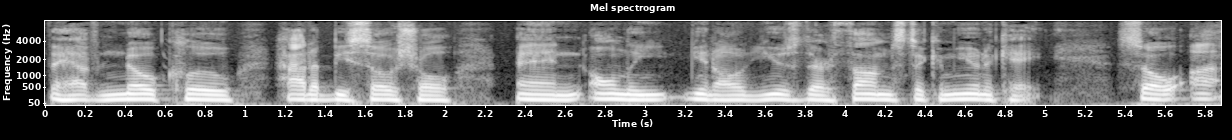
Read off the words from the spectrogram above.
they have no clue how to be social and only you know use their thumbs to communicate so uh,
